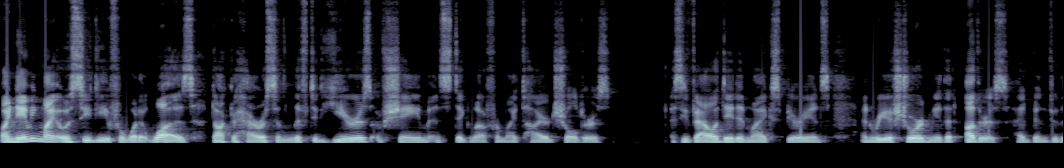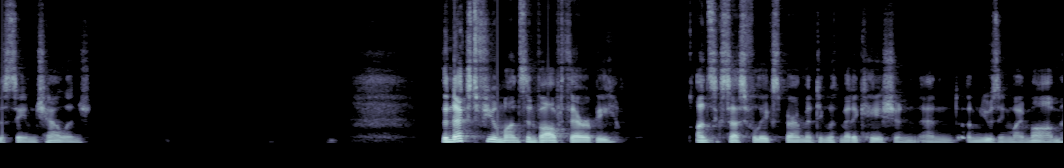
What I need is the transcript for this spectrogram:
By naming my OCD for what it was, Dr. Harrison lifted years of shame and stigma from my tired shoulders as he validated my experience and reassured me that others had been through the same challenge. The next few months involved therapy, unsuccessfully experimenting with medication, and amusing my mom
